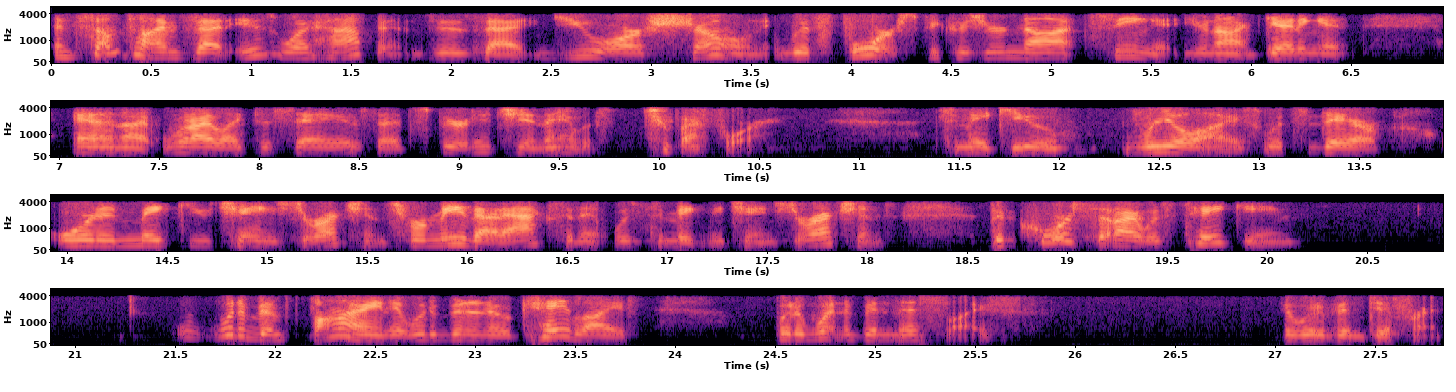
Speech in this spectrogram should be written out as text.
And sometimes that is what happens is that you are shown with force because you're not seeing it. You're not getting it. And I, what i like to say is that spirit hits you in the head with two by four to make you realize what's there or to make you change directions. For me that accident was to make me change directions. The course that i was taking would have been fine. It would have been an okay life but it wouldn't have been this life. It would have been different.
